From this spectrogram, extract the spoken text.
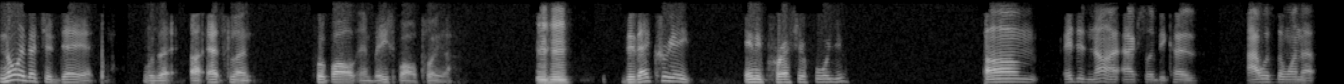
Knowing that your dad was a, a excellent football and baseball player, Mhm. did that create any pressure for you? Um, it did not actually because I was the one that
